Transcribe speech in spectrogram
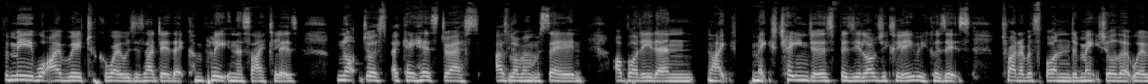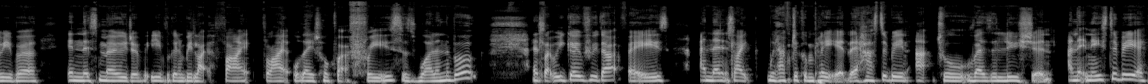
for me, what I really took away was this idea that completing the cycle is not just, okay, here's stress. As Lauren was saying, our body then like makes changes physiologically because it's trying to respond and make sure that we're either in this mode of either going to be like fight, flight, or they talk about freeze as well in the book. And it's like we go through that phase and then it's like we have to complete it. There has to be an actual resolution and it needs to be a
